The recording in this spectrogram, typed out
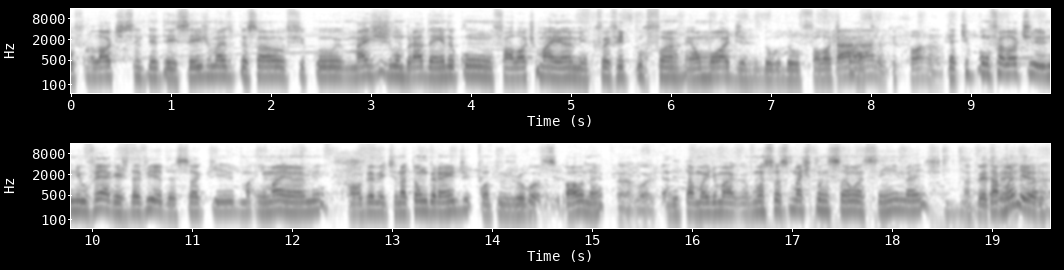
o Fallout 76, mas o pessoal ficou mais deslumbrado ainda com o Fallout Miami, que foi feito por fã. É um mod do, do Fallout 4. Caralho, que foda. Que é tipo um Fallout New Vegas da vida, só que em Miami. Obviamente não é tão grande quanto o jogo Pô, principal, né? É, lógico. É do tamanho de uma. Como se fosse uma expansão assim, mas. A Tá maneiro.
